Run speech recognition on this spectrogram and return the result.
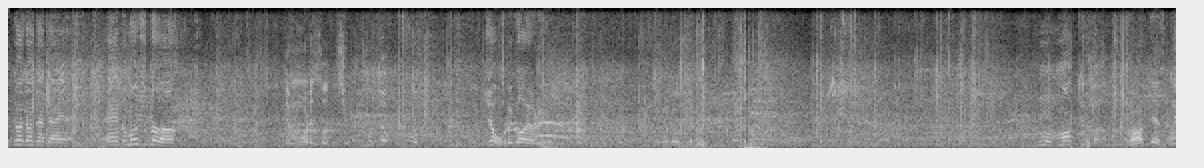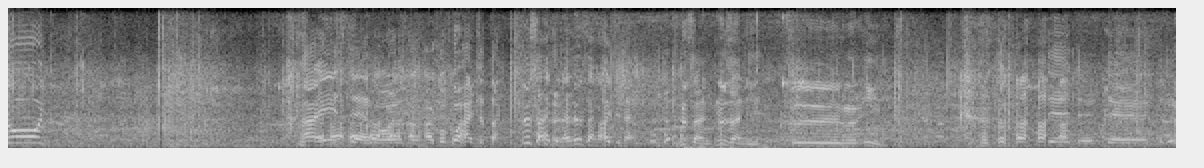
待って待って待ってえっ、ー、ともうちょっと。でも俺そっちこっちはこう。じゃあ俺がやるよ。俺押せばいい。もう待ってるから回ってんすか？よーい。あいいっすね。俺あここ入っちゃった。ルーさん入ってない。ルーさんが入ってない。ルーさんルーさんにズームイン。てててて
